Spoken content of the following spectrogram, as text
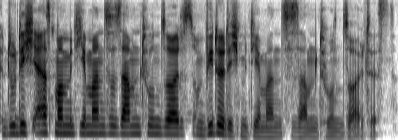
du dich erstmal mit jemandem zusammentun solltest und wie du dich mit jemandem zusammentun solltest.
